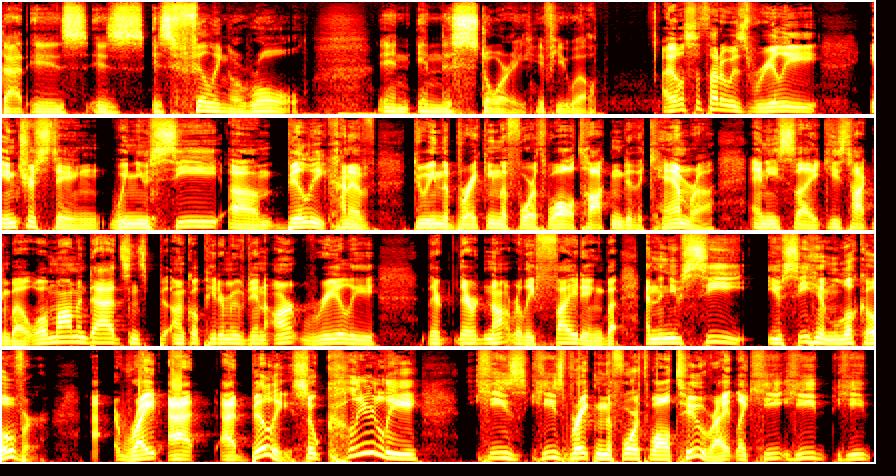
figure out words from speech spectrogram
that is is is filling a role in in this story, if you will. I also thought it was really interesting when you see um, Billy kind of doing the breaking the fourth wall, talking to the camera, and he's like, he's talking about, well, mom and dad, since Uncle Peter moved in, aren't really, they're they're not really fighting, but and then you see you see him look over uh, right at at Billy, so clearly. He's he's breaking the fourth wall too, right? Like he he he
